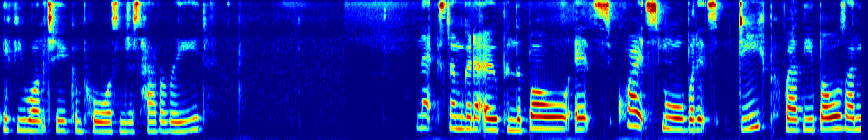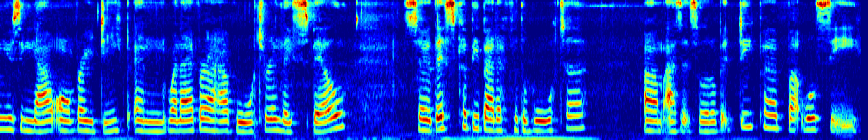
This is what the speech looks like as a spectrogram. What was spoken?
If you want to, you can pause and just have a read. Next I'm going to open the bowl. It's quite small but it's deep, where the bowls I'm using now aren't very deep and whenever I have water in they spill. So this could be better for the water um, as it's a little bit deeper, but we'll see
